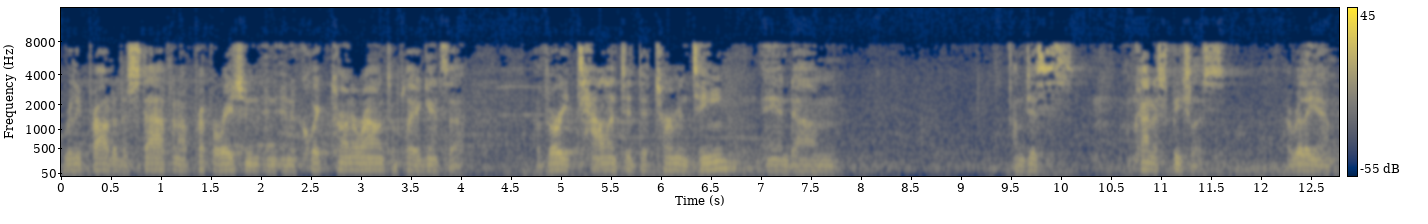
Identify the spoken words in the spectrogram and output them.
Really proud of the staff and our preparation in, in a quick turnaround to play against a, a very talented, determined team. And um, I'm just, I'm kind of speechless. I really am.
